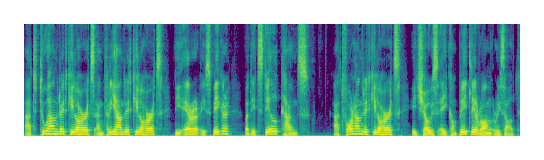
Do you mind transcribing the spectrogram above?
At 200 kHz and 300 kHz the error is bigger but it still counts. At 400 kHz it shows a completely wrong result.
